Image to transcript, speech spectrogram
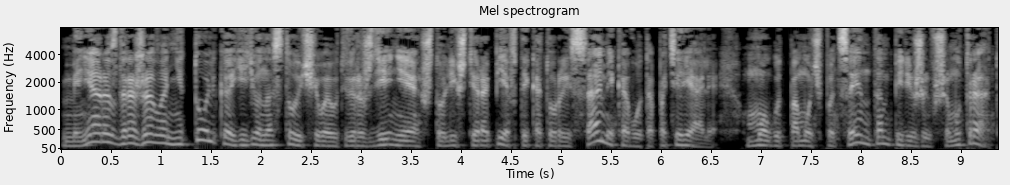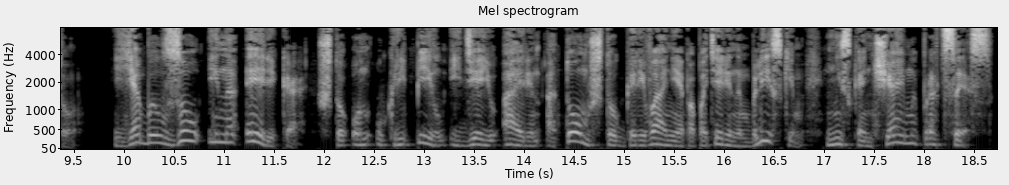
Меня раздражало не только ее настойчивое утверждение, что лишь терапевты, которые сами кого-то потеряли, могут помочь пациентам, пережившим утрату. Я был зол и на Эрика, что он укрепил идею Айрин о том, что горевание по потерянным близким — нескончаемый процесс,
